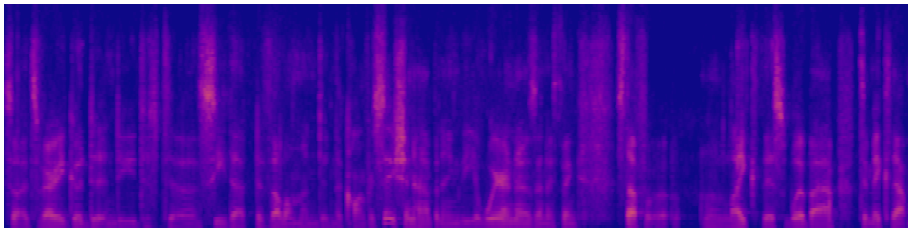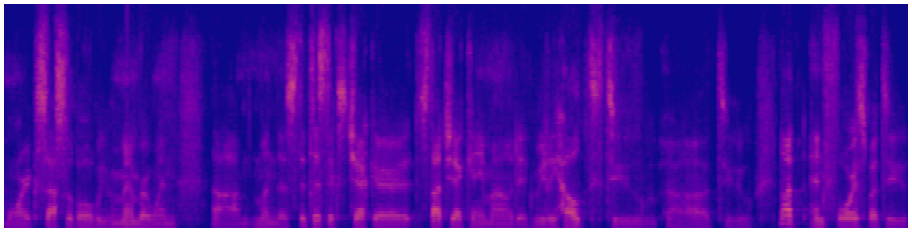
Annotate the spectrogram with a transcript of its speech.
So it's very good indeed to see that development in the conversation happening, the awareness, and I think stuff uh, like this web app to make that more accessible. We remember when um, when the statistics checker StatCheck came out, it really helped to uh, to not enforce but to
